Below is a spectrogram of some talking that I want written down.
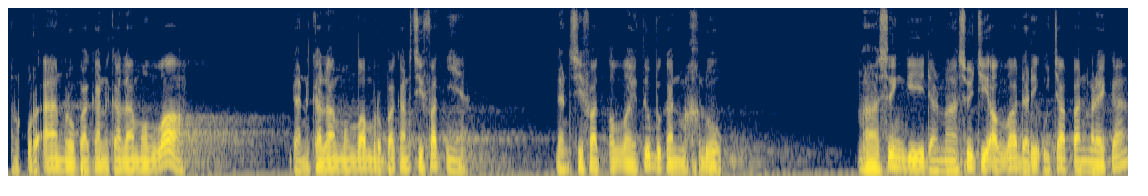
Al-Qur'an merupakan kalamullah dan kalamullah merupakan sifatnya. Dan sifat Allah itu bukan makhluk. Maha tinggi dan maha suci Allah dari ucapan mereka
